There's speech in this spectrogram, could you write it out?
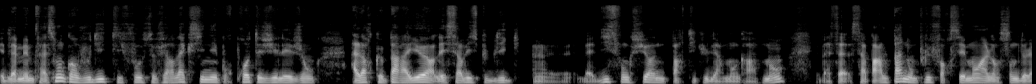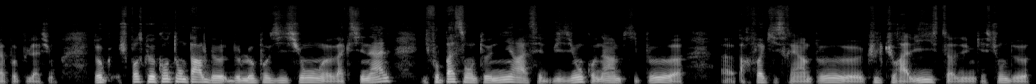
Et de la même façon, quand vous dites qu'il faut se faire vacciner pour protéger les gens, alors que par ailleurs les services publics euh, bah, dysfonctionnent particulièrement gravement, bah, ça, ça parle pas non plus forcément à l'ensemble de la population. Donc, je pense que quand on parle de, de l'opposition euh, vaccinale, il faut pas s'en tenir à cette vision qu'on a un petit peu parfois qui serait un peu culturaliste, d'une question de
